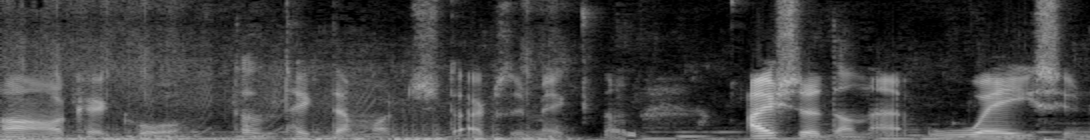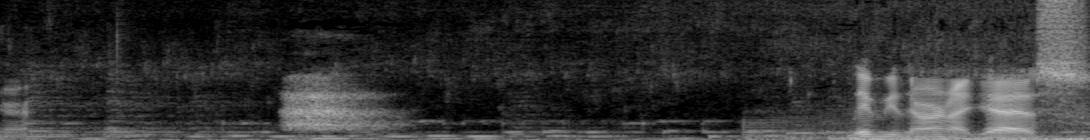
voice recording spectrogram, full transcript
Oh, okay, cool. Doesn't take that much to actually make them. I should have done that way sooner. Live you learn, I guess.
